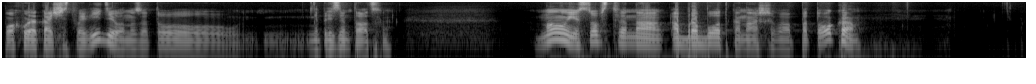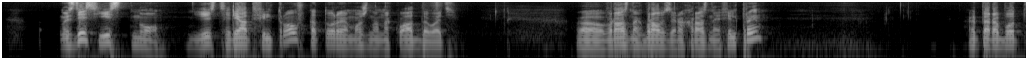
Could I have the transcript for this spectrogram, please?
плохое качество видео, но зато не презентацию. Ну и, собственно, обработка нашего потока. Но здесь есть но. Есть ряд фильтров, которые можно накладывать э, в разных браузерах разные фильтры. Это, работ...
